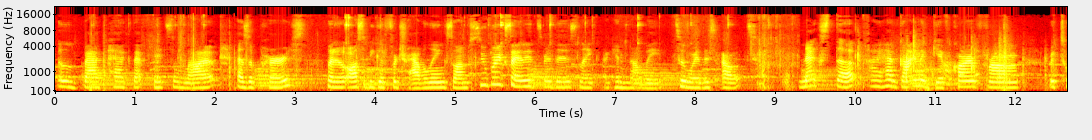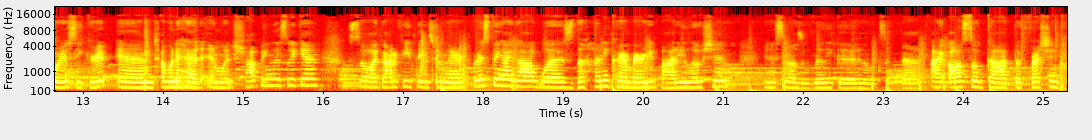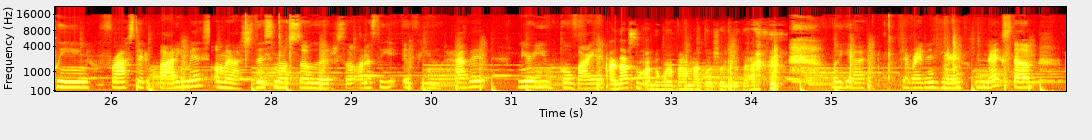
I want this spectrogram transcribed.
a backpack that fits a lot as a purse but it'll also be good for traveling so I'm super excited for this like I cannot wait to wear this out next up I had gotten a gift card from Victoria's Secret and I went ahead and went shopping this weekend so I got a few things from there. First thing I got was the honey cranberry body lotion and it smells really good and it looks like that. I also got the fresh and clean frosted body mist. Oh my gosh this smells so good so honestly if you have it near you go buy it. I got some underwear but I'm not going to show you that. but yeah they're right in here. Next up,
